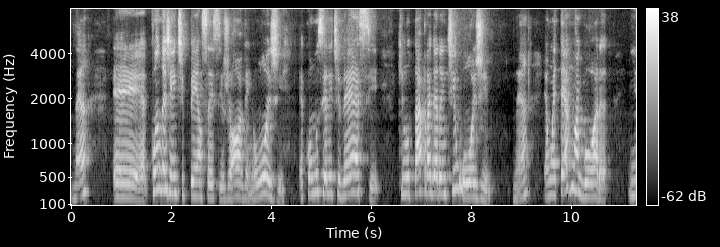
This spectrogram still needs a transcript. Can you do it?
né? É, quando a gente pensa esse jovem hoje, é como se ele tivesse que lutar para garantir o hoje, né? É um eterno agora. E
